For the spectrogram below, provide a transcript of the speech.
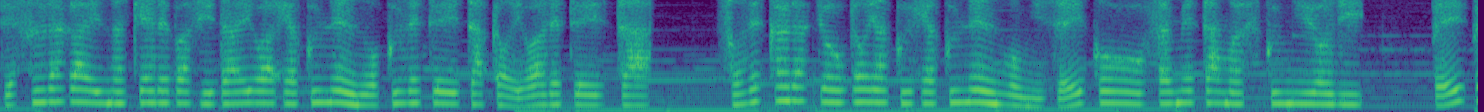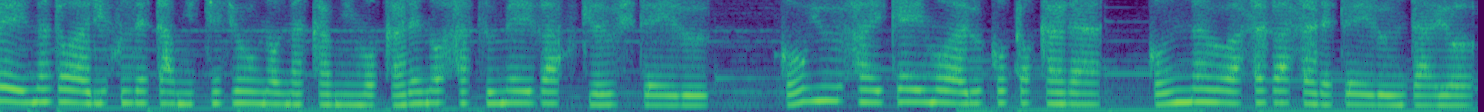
テスラがいなければ時代は100年遅れていたと言われていた。それからちょうど約100年後に成功を収めたマスクにより、ペイペイなどありふれた日常の中にも彼の発明が普及している。こういう背景もあることから、こんな噂がされているんだよ。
